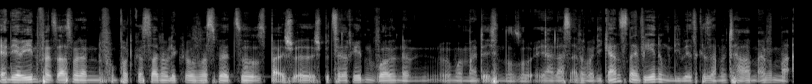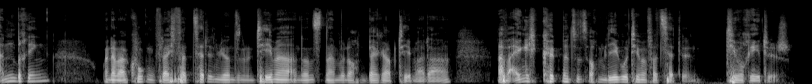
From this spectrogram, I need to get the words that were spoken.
Ja, nee, jedenfalls saßen wir dann vom Podcast an und überlegt, über was wir jetzt so äh, speziell reden wollen. Dann irgendwann meinte ich nur so, ja, lass einfach mal die ganzen Erwähnungen, die wir jetzt gesammelt haben, einfach mal anbringen und dann mal gucken, vielleicht verzetteln wir uns in einem Thema, ansonsten haben wir noch ein Backup-Thema da. Aber eigentlich könnten wir uns auch im Lego-Thema verzetteln. Theoretisch.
